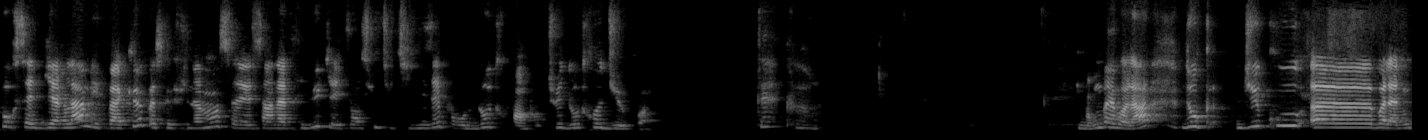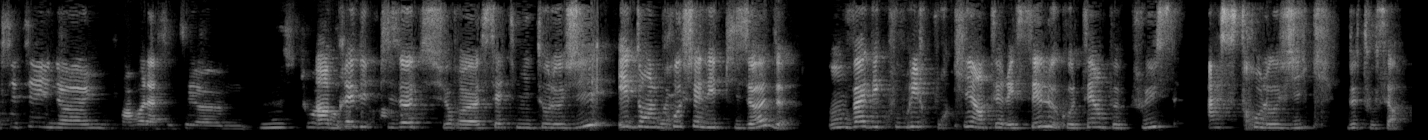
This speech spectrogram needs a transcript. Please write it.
pour cette guerre-là, mais pas que, parce que finalement, c'est un attribut qui a été ensuite utilisé pour d'autres, enfin, pour tuer d'autres dieux, quoi. D'accord. Bon, ben voilà. Donc, du coup, euh, voilà, donc c'était une, enfin, voilà, c'était euh, une histoire. Un bref épisode sur euh, cette mythologie. Et dans le prochain épisode, on va découvrir pour qui est intéressé le côté un peu plus astrologique de tout ça.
